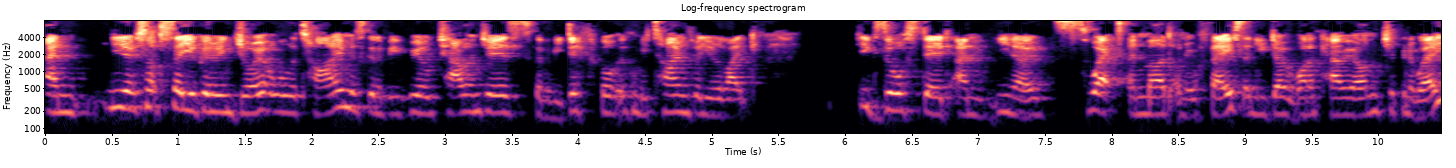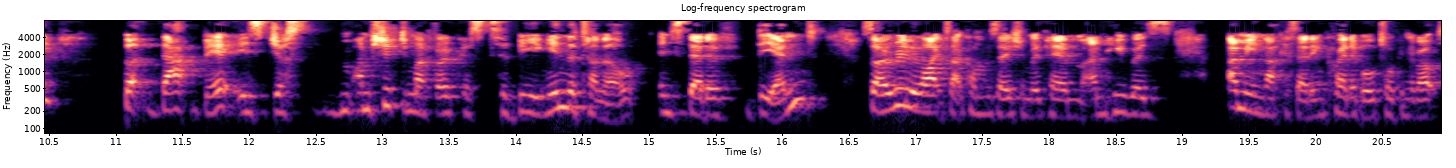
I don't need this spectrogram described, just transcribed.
And, you know, it's not to say you're going to enjoy it all the time. There's going to be real challenges. It's going to be difficult. There's going to be times where you're like, exhausted and you know sweat and mud on your face and you don't want to carry on chipping away but that bit is just i'm shifting my focus to being in the tunnel instead of the end. So i really liked that conversation with him and he was i mean like i said incredible talking about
